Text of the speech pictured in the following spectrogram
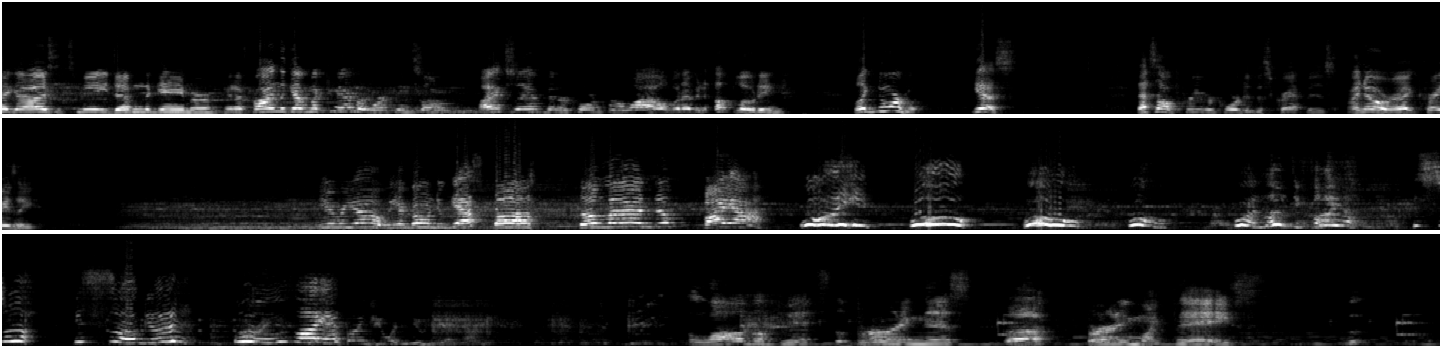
Hey guys, it's me, Devin the Gamer, and I finally got my camera working, so I actually haven't been recording for a while, but I've been uploading like normal. Yes, that's how pre-recorded this crap is. I know, right? Crazy. Here we go, we are going to Gaspar, the land of fire! Lava pits, the burningness, uh, burning my face.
